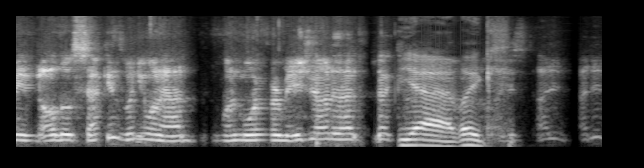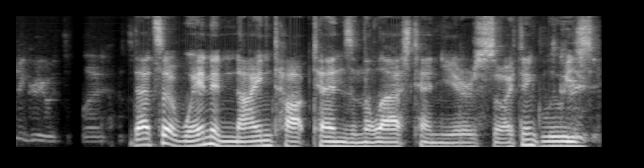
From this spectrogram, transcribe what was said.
mean, all those seconds. Wouldn't you want to add one more major onto that? that yeah. Like I just I didn't I didn't agree with the play. That's a win in nine top tens in the last ten years. So I think Louis Crazy.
